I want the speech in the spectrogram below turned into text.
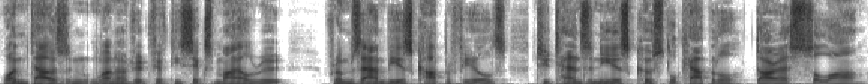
1,156 mile route from Zambia's copperfields to Tanzania's coastal capital, Dar es Salaam.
